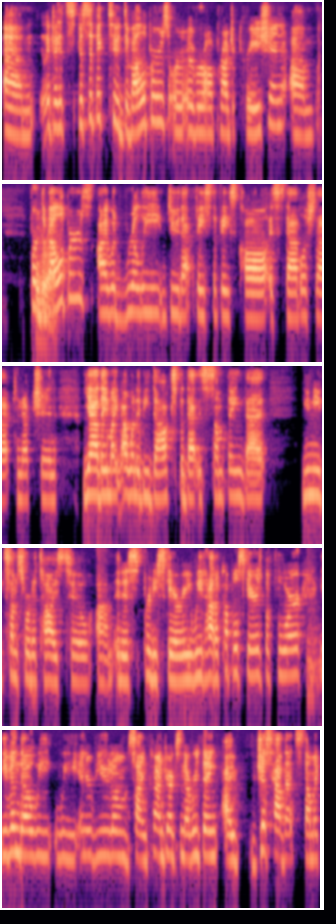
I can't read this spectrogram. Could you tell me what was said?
Um, if it's specific to developers or overall project creation, um, for overall. developers, I would really do that face-to-face call, establish that connection. Yeah, they might not want to be docs, but that is something that you need some sort of ties to. Um, it is pretty scary. We've had a couple scares before, even though we we interviewed them, signed contracts, and everything. I just have that stomach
